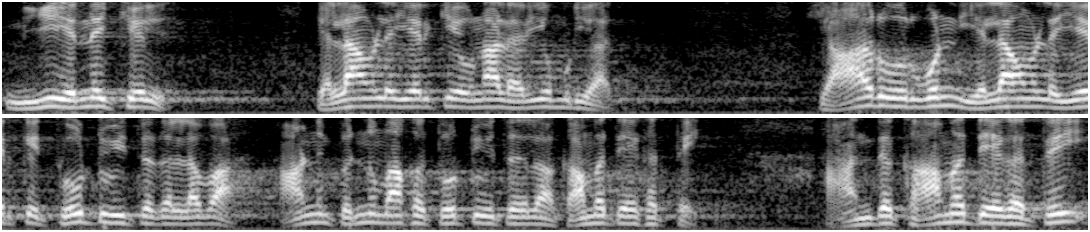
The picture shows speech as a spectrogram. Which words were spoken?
நீ என்னை கேள். எல்லாம் இயற்கையை உன்னால் அறிய முடியாது. யார் ஒருவன் எல்லாம் உள்ள இயற்கை தோற்றுவித்ததல்லவா? ஆணும் பெண்ணுமாக தோற்றுவித்ததல்லவா? காமதேகத்தை. அந்த காமதேகத்தை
